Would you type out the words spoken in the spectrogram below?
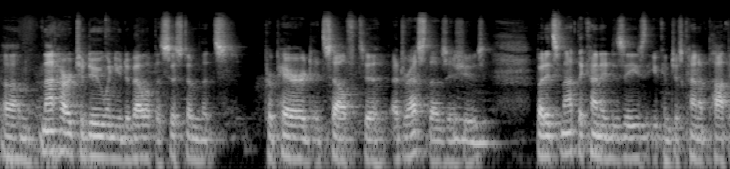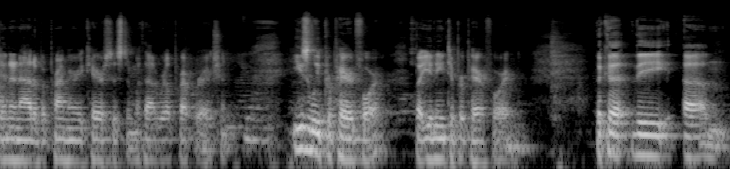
Um, not hard to do when you develop a system that's prepared itself to address those issues. Mm-hmm. But it's not the kind of disease that you can just kind of pop in and out of a primary care system without real preparation. Mm-hmm. Easily prepared for, but you need to prepare for it. The, the um,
